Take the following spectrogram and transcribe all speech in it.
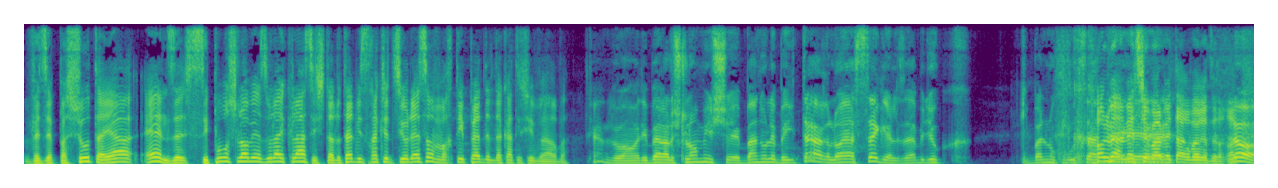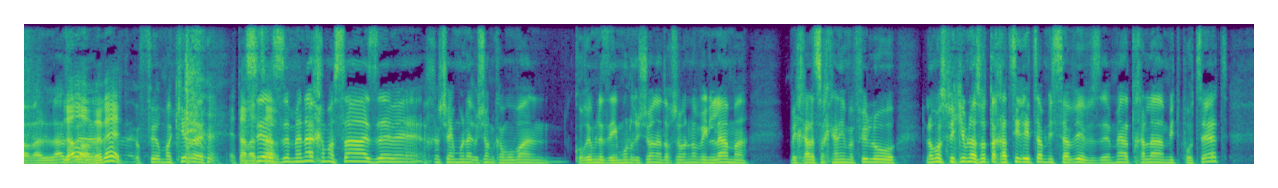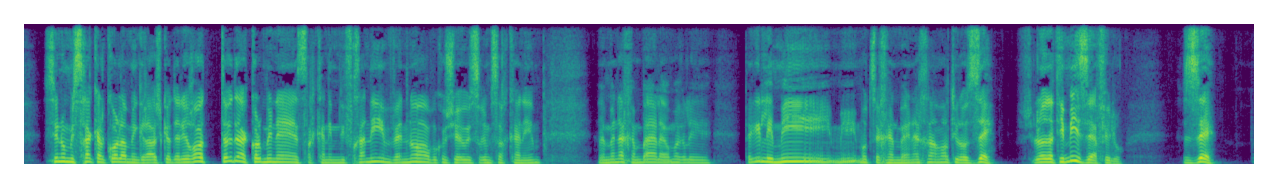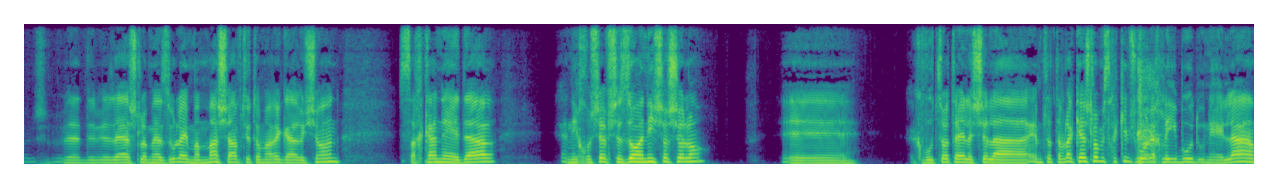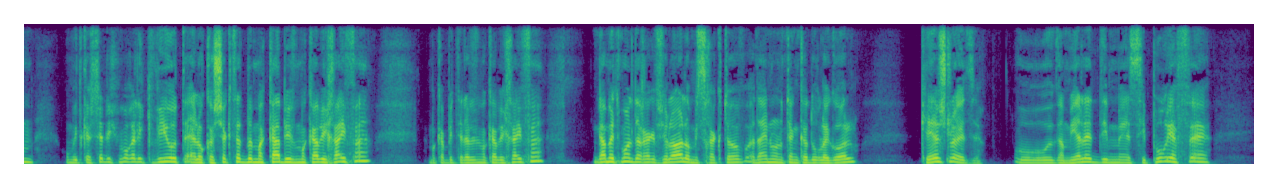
וזה פשוט היה, אין, זה סיפור שלומי אזולאי קלאסי, שאתה נותן משחק של ציון 10 ומחטיא פנדל דקה 94. כן, והוא דיבר על שלומי שבאנו לביתר, לא היה סגל, זה היה בדיוק... קיבלנו קבוצה... כל די- מאמן שבא לבית"ר אומר את זה, נכון? לא, אבל... לא, באמת. אופיר מכיר... את המצב. אז מנחם עשה איזה, אחרי שהאימון הראשון כמובן, קוראים לזה אימון ראשון, עד עכשיו אני לא מבין למה. בכלל השחקנים אפילו לא מספיקים לעשות את החצי ריצה מסביב, זה מההתחלה מתפוצץ. עשינו משחק על כל המגרש כדי לראות, אתה יודע, כל מיני שחקנים נבחנים ונוער, בקושי היו 20 שחקנים. ומנחם בא אליי, אומר לי, תגיד לי, מי, מי מוצא חן בעיניך? אמרתי לו, זה. שלא ידעתי מי זה אפילו. זה. זה היה שלומי אזולאי, ממש אהבתי אותו מהרגע הראשון. שחקן נהדר. אני חושב שזו הנישה שלו. אה, הקבוצות האלה של האמצע טבלה, כי יש לו משחקים שהוא הולך לאיבוד, הוא נעלם, הוא מתקשה לשמור על עקביות, היה לו קשה קצת במכבי ומכבי חיפה, מכבי תל אביב ומכבי חיפה. גם אתמול, דרך אגב, שלא היה לו משחק טוב, עדיין הוא נותן כדור לגול, כי יש לו את זה. הוא גם ילד עם אה, סיפור יפה,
